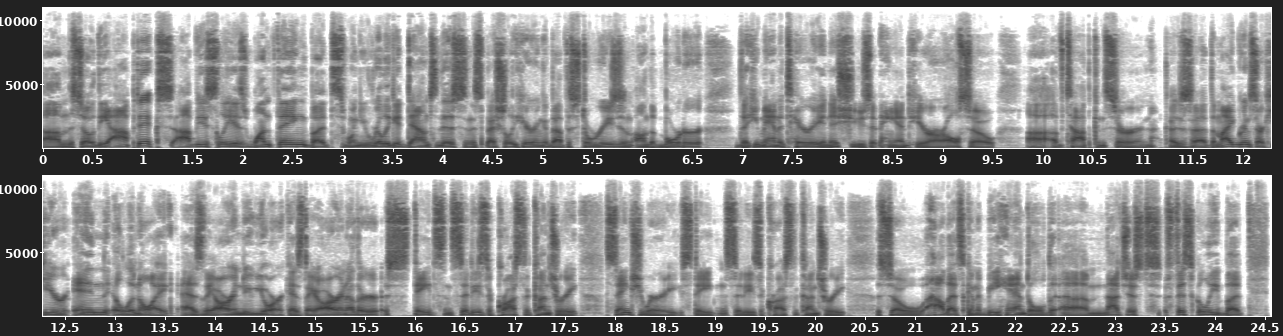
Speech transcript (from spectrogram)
Um, so the optics obviously is one thing, but when you really get down to this, and especially hearing about the stories on the border, the humanitarian issues at hand here are also uh, of top concern because uh, the migrants are here in Illinois, as they are in New York, as they are in other states and cities across the country, sanctuary state and cities across the country. So how that's going to be handled, um, not just fiscally, but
